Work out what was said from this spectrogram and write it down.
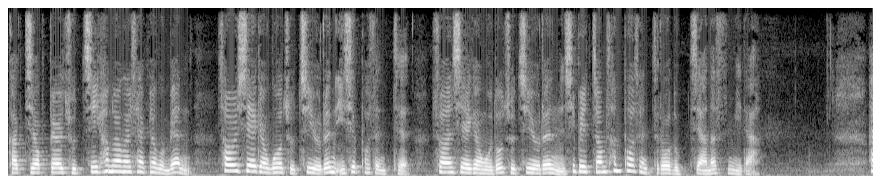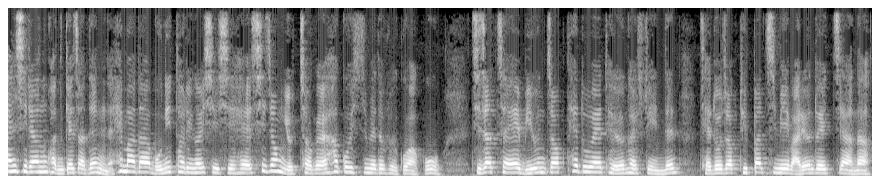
각 지역별 조치 현황을 살펴보면 서울시의 경우 조치율은 20%, 수원시의 경우도 조치율은 11.3%로 높지 않았습니다. 한시련 관계자는 해마다 모니터링을 실시해 시정 요청을 하고 있음에도 불구하고 지자체의 미온적 태도에 대응할 수 있는 제도적 뒷받침이 마련되어 있지 않아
